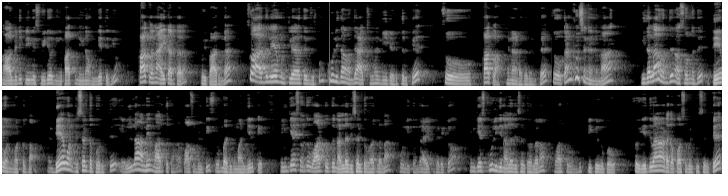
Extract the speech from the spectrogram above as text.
நான் ஆல்ரெடி ப்ரீவியஸ் வீடியோ நீங்கள் பார்த்துருந்தீங்கன்னா உங்களுக்கே தெரியும். பார்க்கலன்னா ஐ கார்டு தரேன். போய் பாருங்கள் ஸோ அதுலேயே உங்களுக்கு கிளியராக தெரிஞ்சிருக்கும். கூலி தான் வந்து ஆக்சுவலாக லீட் எடுத்திருக்கு. ஸோ பார்க்கலாம் என்ன நடக்குதுன்ட்டு. ஸோ கன்க்ளூஷன் என்னென்னா இதெல்லாம் வந்து நான் சொன்னது டே ஒன் மட்டும்தான். டே ஒன் ரிசல்ட்டை பொறுத்து எல்லாமே மாறத்துக்கான பாசிபிலிட்டிஸ் ரொம்ப அதிகமாக இருக்குது இன்கேஸ் வந்து வார் டூக்கு நல்ல ரிசல்ட் வரலனா கூலிக்கு வந்து அழைப்பு கிடைக்கும். இன்கேஸ் கூலிக்கு நல்ல ரிசல்ட் வரலனா வார் டூ வந்து பீக்குக்கு போகும். ஸோ எது வேணால் நடக்க பாசிபிலிட்டிஸ் இருக்குது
